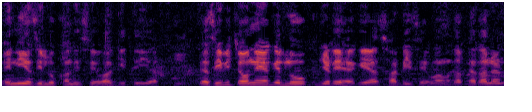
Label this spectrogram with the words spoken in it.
ਇੰਨੀ ਅਸੀਂ ਲੋਕਾਂ ਦੀ ਸੇਵਾ ਕੀਤੀ ਆ। ਤੇ ਅਸੀਂ ਵੀ ਚਾਹੁੰਦੇ ਆ ਕਿ ਲੋਕ ਜਿਹੜੇ ਹੈਗੇ ਆ, ਸਾਡੀ ਸੇਵਾਵਾਂ ਦਾ ਫਾਇਦਾ ਲੈਣ।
